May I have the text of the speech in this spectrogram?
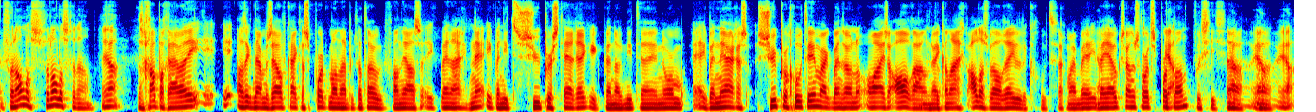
van, alles, van alles gedaan. Ja, Dat is grappig, hè? Want ik- Als ik naar mezelf kijk als sportman, heb ik dat ook. Van ja, als, ik ben eigenlijk ik ben niet super sterk. Ik ben ook niet enorm. Ik ben nergens super goed in, maar ik ben zo'n onwijze allrounder. Ik kan eigenlijk alles wel redelijk goed. Zeg maar, ben je ook zo'n soort sportman? ja precies. Ja, Ja, ja, ja,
